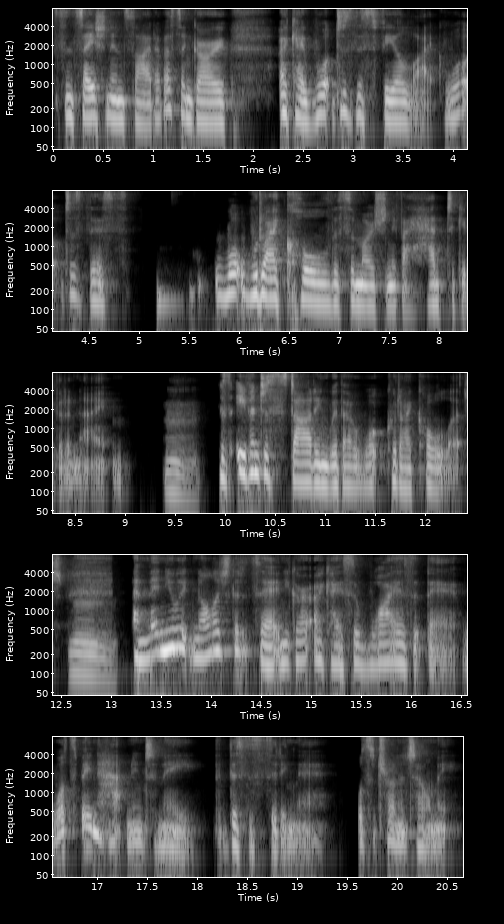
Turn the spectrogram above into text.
sensation inside of us and go, okay, what does this feel like? What does this, what would I call this emotion if I had to give it a name? Mm. Because even just starting with a what could I call it? Mm. And then you acknowledge that it's there and you go, okay, so why is it there? What's been happening to me that this is sitting there? What's it trying to tell me?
